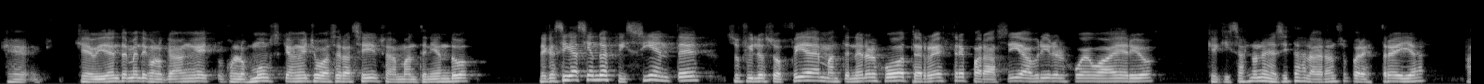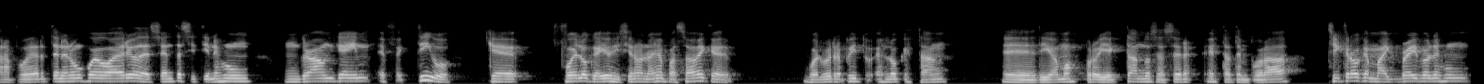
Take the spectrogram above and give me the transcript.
que, evidentemente con lo que han hecho, con los moves que han hecho va a ser así, o sea, manteniendo, de que siga siendo eficiente su filosofía de mantener el juego terrestre para así abrir el juego aéreo, que quizás no necesitas a la gran superestrella para poder tener un juego aéreo decente si tienes un, un ground game efectivo, que fue lo que ellos hicieron el año pasado y que, vuelvo y repito, es lo que están eh, digamos, proyectándose a hacer esta temporada. Sí creo que Mike Bravel es un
